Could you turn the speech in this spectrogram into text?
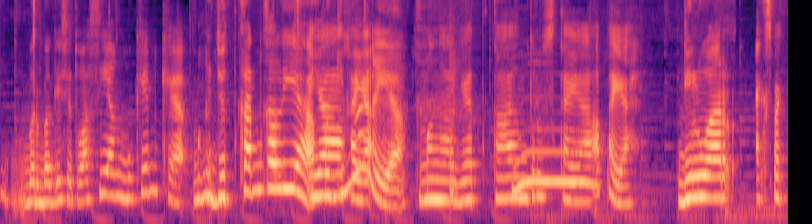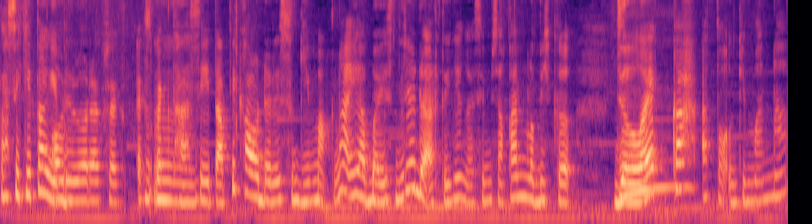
berbagai situasi yang mungkin kayak mengejutkan kali ya. Iya, Apa gimana kayak ya? mengagetkan terus kayak apa ya? Di luar ekspektasi kita gitu. Oh di luar ekspek- ekspektasi, tapi kalau dari segi makna ya baik sendiri ada artinya nggak sih? Misalkan lebih ke jelek kah atau gimana?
